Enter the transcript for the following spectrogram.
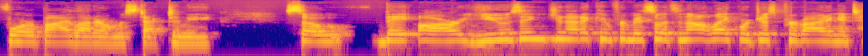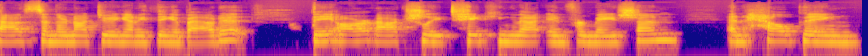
for bilateral mastectomy. So they are using genetic information. So it's not like we're just providing a test and they're not doing anything about it. They are actually taking that information and helping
